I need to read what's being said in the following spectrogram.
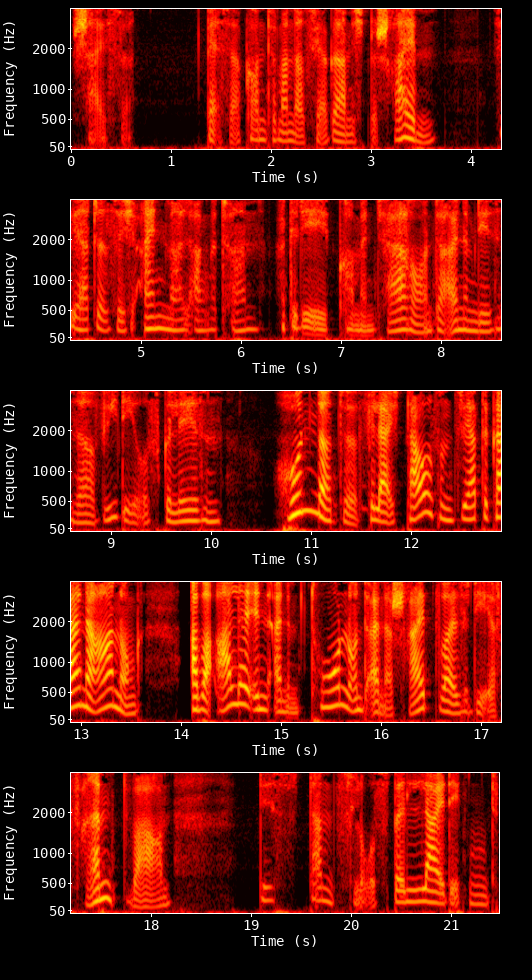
Scheiße. Besser konnte man das ja gar nicht beschreiben. Sie hatte es sich einmal angetan, hatte die Kommentare unter einem dieser Videos gelesen. Hunderte, vielleicht tausend, sie hatte keine Ahnung, aber alle in einem Ton und einer Schreibweise, die ihr fremd waren. Distanzlos, beleidigend,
